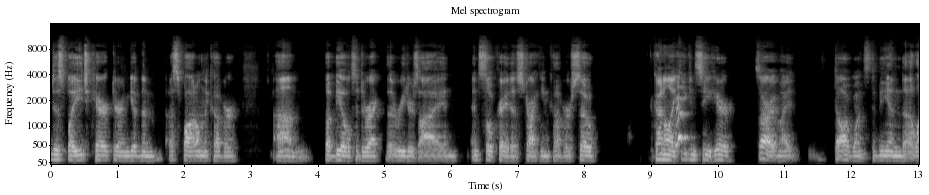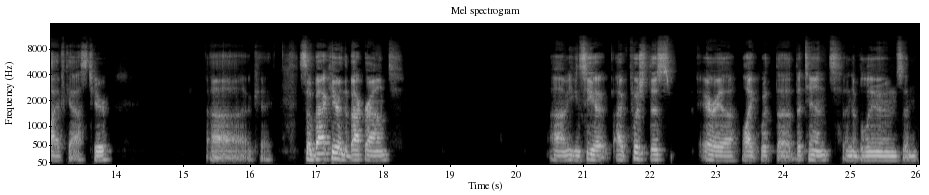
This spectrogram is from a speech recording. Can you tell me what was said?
display each character and give them a spot on the cover, um, but be able to direct the reader's eye and, and still create a striking cover. So kind of like you can see here, sorry, my dog wants to be in the live cast here. Uh, okay, so back here in the background, um, you can see it, I've pushed this area like with the, the tent and the balloons and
